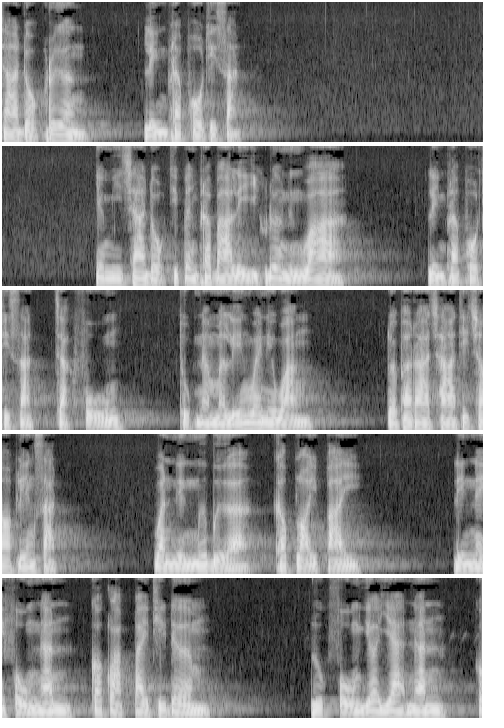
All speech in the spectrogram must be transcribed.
ชาดกเรื่อง ลิงพระโพธิสัตว์ ยังมีชาดกที่เป็นพระบาลีอีกเรื่องหนึ่งว่า ลิงพระโพธิสัตว์จากฝูง ถูกนำมาเลี้ยงไว้ในวัง โดยพระราชาที่ชอบเลี้ยงสัตว์ วันหนึ่งเมื่อเบื่อเขาปล่อยไป ลิงในฝูงนั้นก็กลับไปที่เดิม ลูกฝูงเยอะแยะนั้น ก็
